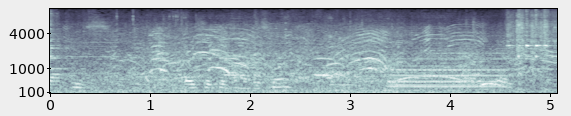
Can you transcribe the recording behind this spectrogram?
Also taking on this one.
